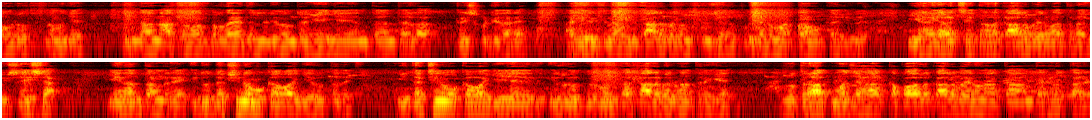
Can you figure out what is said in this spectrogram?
ಅವರು ನಮಗೆ ನಾಲ್ಕು ಸಂಪ್ರದಾಯದಲ್ಲಿ ನಡೆಯುವಂಥ ಹೇಗೆ ಅಂತ ಅಂತ ಎಲ್ಲ ತಿಳಿಸ್ಕೊಟ್ಟಿದ್ದಾರೆ. ಅದೇ ರೀತಿ ನಾವು ಇಲ್ಲಿ ಕಾಲಭೈರವನ ಪೂಜೆ ಪೂಜೆಯನ್ನು ಮಾಡ್ತಾ ಹೋಗ್ತಾ ಇದ್ದೀವಿ. ಈ ಹಯಾಳ ಕ್ಷೇತ್ರದ ಕಾಲಭೈರವನಾಥನ ವಿಶೇಷ ಏನಂತಂದರೆ ಇದು ದಕ್ಷಿಣ ಮುಖವಾಗಿ ಇರುತ್ತದೆ. ಈ ದಕ್ಷಿಣ ಮುಖವಾಗಿ ಇರುವಂಥ ಕಾಲಭೈರವನಾಥನಿಗೆ ರುದ್ರಾತ್ಮಜ ಕಪಾಲ ಕಾಲಭೈರವನಾಥ ಅಂತ ಹೇಳುತ್ತಾರೆ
